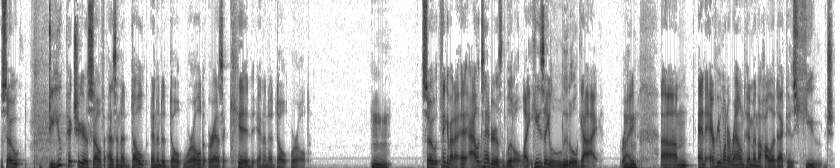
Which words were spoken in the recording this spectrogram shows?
So, do you picture yourself as an adult in an adult world or as a kid in an adult world? Hmm. So think about it. Alexander is little, like he's a little guy, right? Um, and everyone around him in the holodeck is huge.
